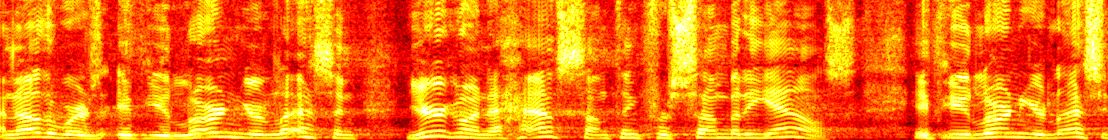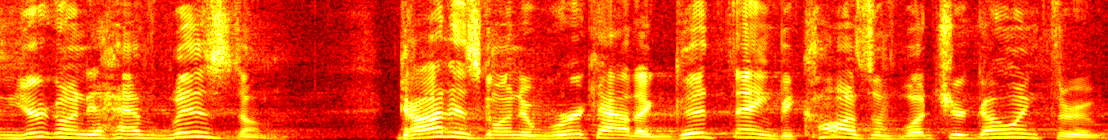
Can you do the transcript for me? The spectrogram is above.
In other words, if you learn your lesson, you're going to have something for somebody else. If you learn your lesson, you're going to have wisdom. God is going to work out a good thing because of what you're going through.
